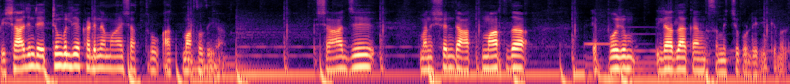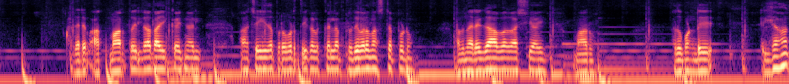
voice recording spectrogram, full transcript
പിശാജിന്റെ ഏറ്റവും വലിയ കഠിനമായ ശത്രു ആത്മാർത്ഥതയാണ്. പിശാജ് മനുഷ്യന്റെ ആത്മാർത്ഥത എപ്പോഴും ഇല്ലാതാക്കാൻ ശ്രമിച്ചു കൊണ്ടിരിക്കുന്നത് അന്നേരം ആത്മാർത്ഥത ഇല്ലാതായി കഴിഞ്ഞാൽ ആ ചെയ്ത പ്രവൃത്തികൾക്കെല്ലാം പ്രതിഫലം നഷ്ടപ്പെടും. അവ നരകാവകാശിയായി മാറും. അതുകൊണ്ട് എല്ലാ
